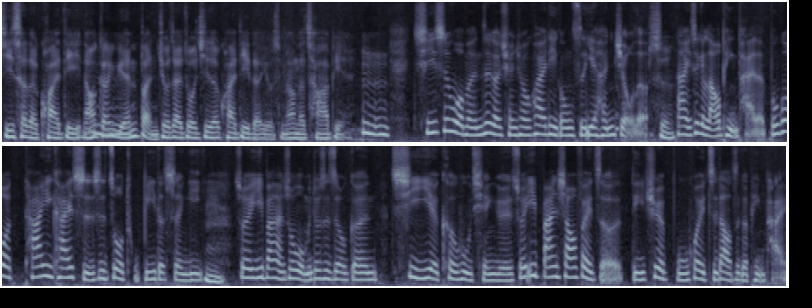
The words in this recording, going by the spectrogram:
机车的快递，然后跟原本就在做机车快递的有什么样的差别？嗯嗯，其实我们这个全球快递公司也很久了，是，那也是个老品牌了。不过它一开始是做 to B 的生意，嗯，所以一般来说我们就是只有跟企业客户签约，所以一般消费者的确不会知道这个品牌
